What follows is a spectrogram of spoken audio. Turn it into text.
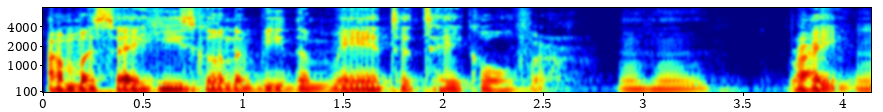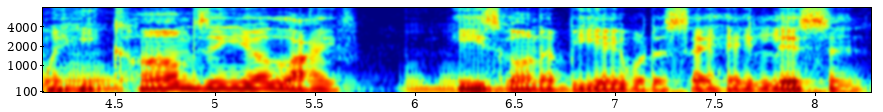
I'm gonna say he's gonna be the man to take over, mm-hmm. right? When he comes in your life, he's gonna be able to say, "Hey, listen,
